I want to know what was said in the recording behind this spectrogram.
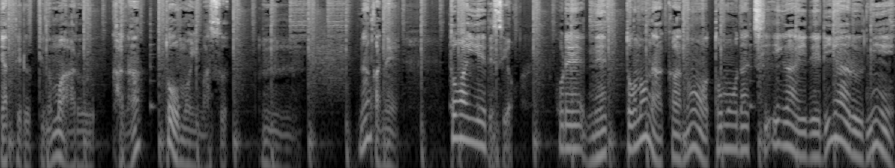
やってるっていうのもあるかなと思います。うん。なんかね、とはいえですよ。これ、ネットの中の友達以外でリアルに、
